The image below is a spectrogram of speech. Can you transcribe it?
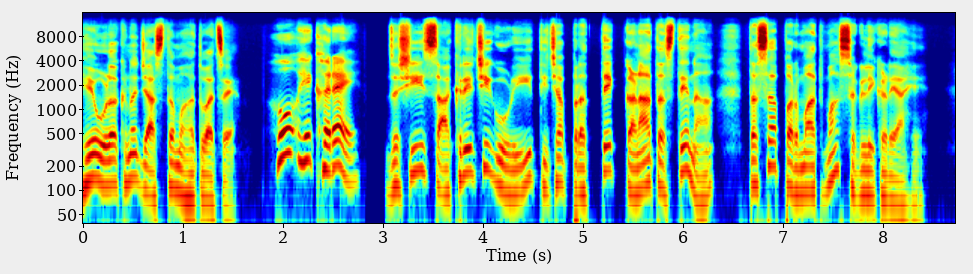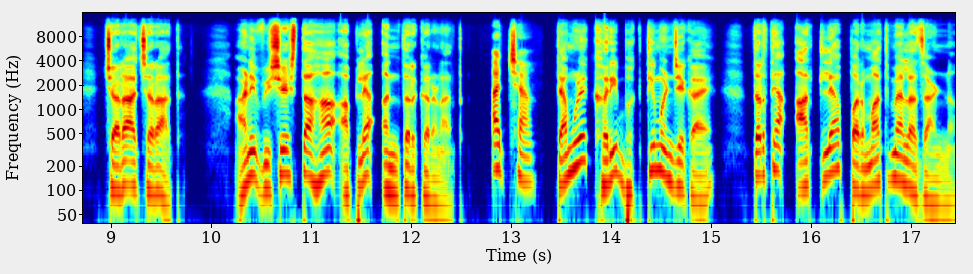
हे ओळखणं जास्त महत्वाचं आहे हो हे खरं आहे जशी साखरेची गोळी तिच्या प्रत्येक कणात असते ना तसा परमात्मा सगळीकडे आहे. चराचरात. आणि विशेषत आपल्या अंतर्करणात. अच्छा. त्यामुळे खरी भक्ती म्हणजे काय? तर त्या आतल्या परमात्म्याला जाणणं.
